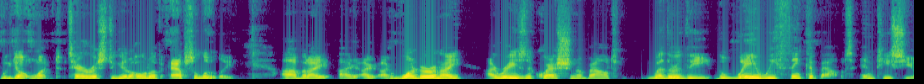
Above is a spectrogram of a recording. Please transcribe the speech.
we don't want terrorists to get a hold of? Absolutely. Uh, but I, I, I wonder and I, I raised the question about whether the, the way we think about MTCR,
